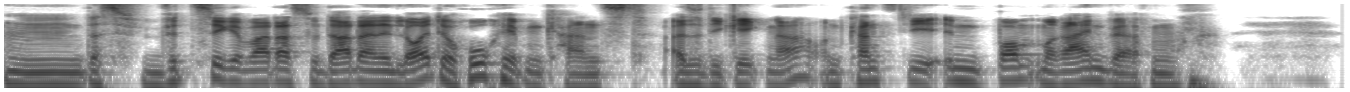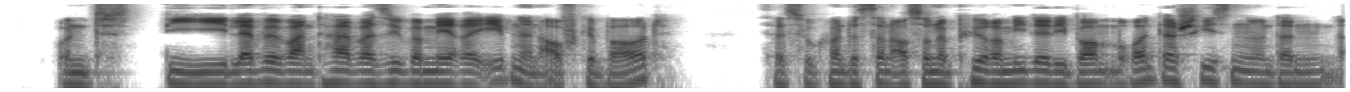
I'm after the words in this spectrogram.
Mm, das Witzige war, dass du da deine Leute hochheben kannst, also die Gegner, und kannst die in Bomben reinwerfen. Und die Level waren teilweise über mehrere Ebenen aufgebaut. Das heißt, du konntest dann aus so einer Pyramide die Bomben runterschießen und dann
